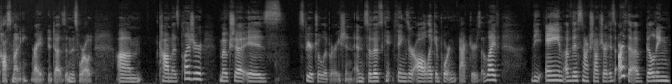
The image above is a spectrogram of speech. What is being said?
costs money, right? It does in this world. Um, kama is pleasure, moksha is spiritual liberation, and so those things are all like important factors of life. The aim of this nakshatra is artha of building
